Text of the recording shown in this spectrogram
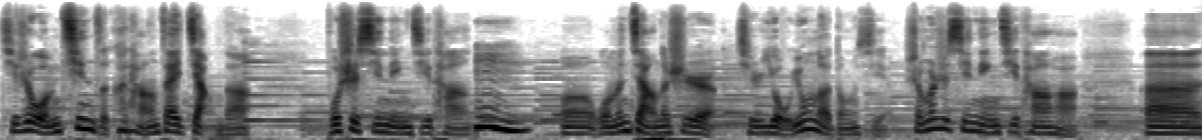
其实我们亲子课堂在讲的不是心灵鸡汤，嗯嗯，我们讲的是其实有用的东西。什么是心灵鸡汤哈？呃，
